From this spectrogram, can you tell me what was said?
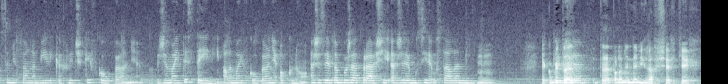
se mě ptal na bílé kachličky v koupelně, že mají ty stejný, ale mají v koupelně okno a že se jim tam pořád práší a že je musí neustále mít. Hmm. Jakoby to, je, Takže- to je podle mě nevýhoda všech těch,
